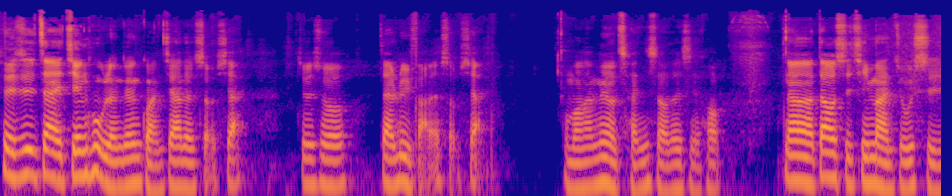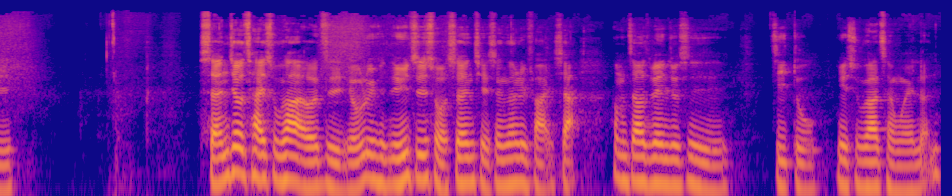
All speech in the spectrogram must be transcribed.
所以是在监护人跟管家的手下，就是说在律法的手下，我们还没有成熟的时候，那到时期满足时，神就猜出他儿子由律女子所生，且生在律法以下。我们知道这边就是基督耶稣他成为人，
